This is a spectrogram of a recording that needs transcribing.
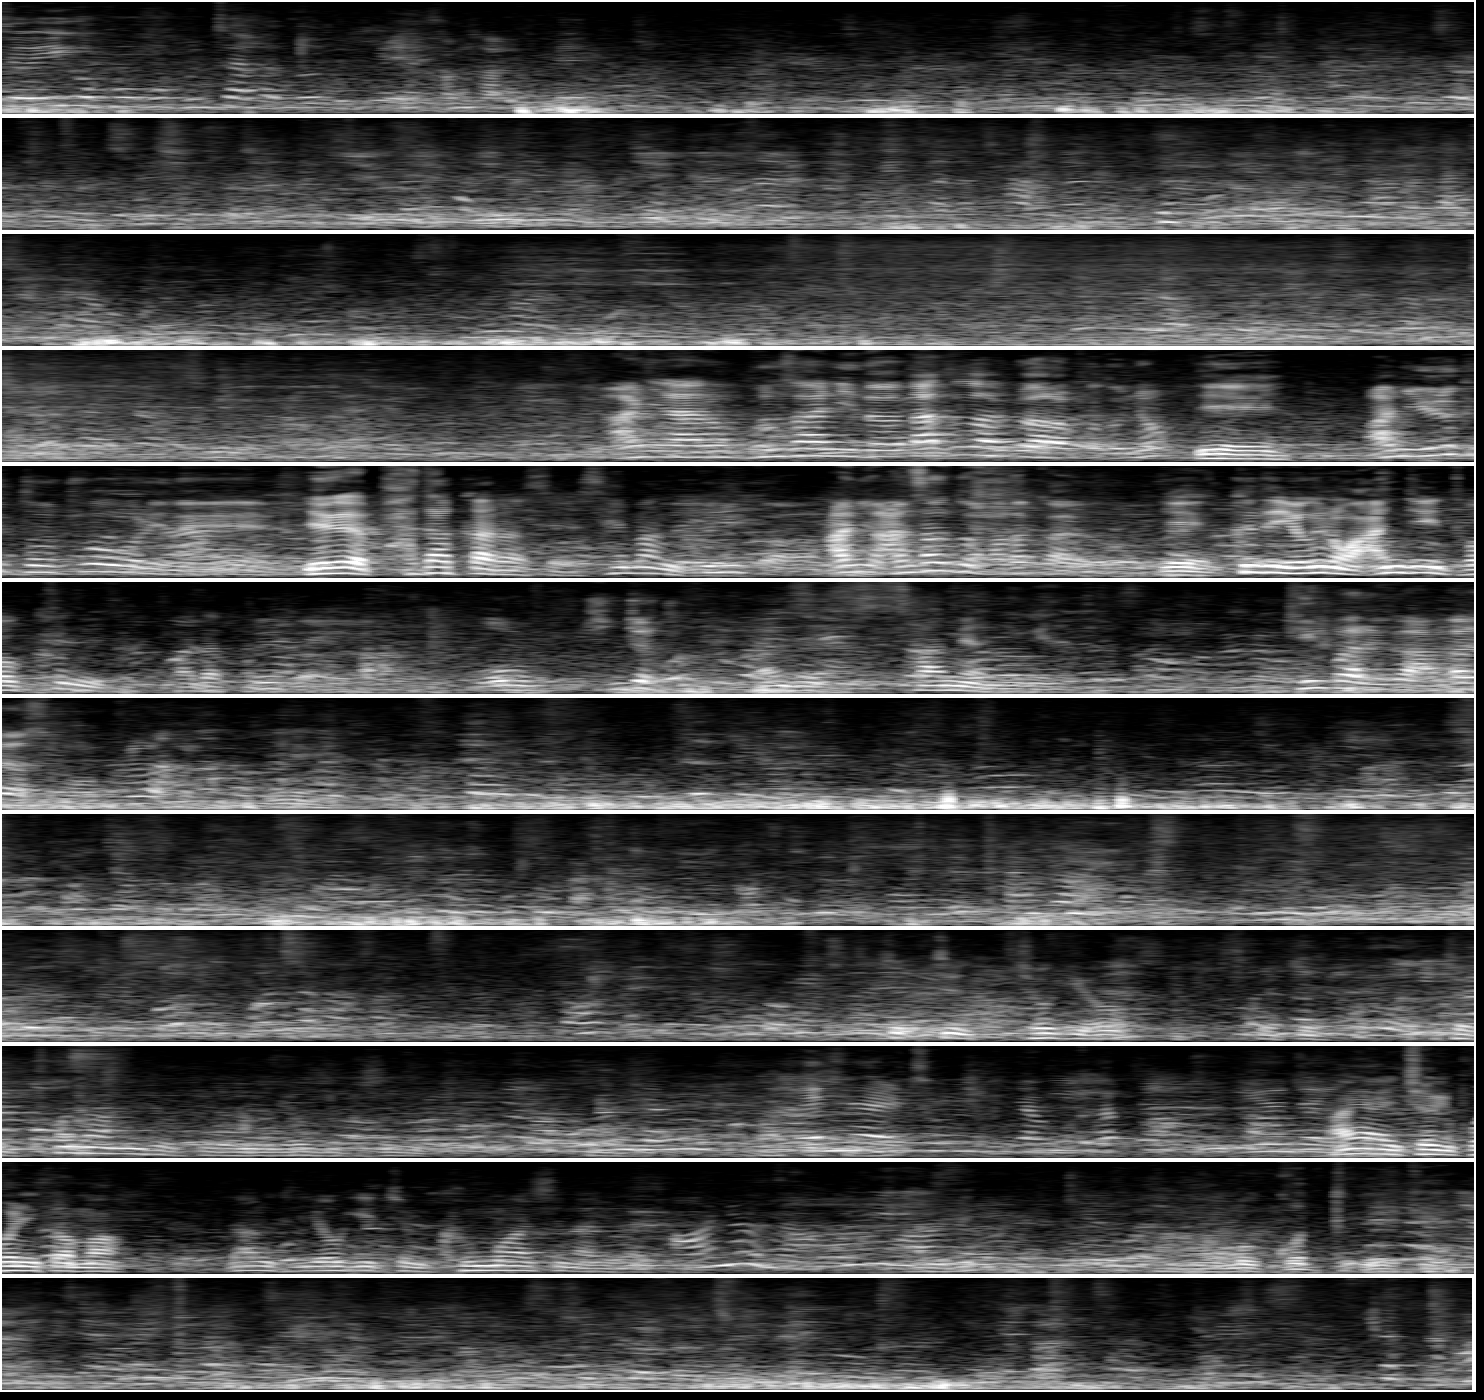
저 이거 보고 문자 하나 넣어드릴게요. 감사합니다. 아니 나는 군산이 더 따뜻할 줄 알았거든요. 예, 아니 이렇게 더 추워버리네. 여기가 바닷가라서요, 새만금. 그러니까 아니 안산도 바닷가요. 예, 근데 여기는 완전히 더큰 바닷가. 그러니까 어우 진짜 춥네. 완전 사면 이게. 긴팔 이거 안 가졌으면 큰일 날 뻔. 예. 저, 저, 저기요. 저, 저, 저 호남도 그러면 여기 무슨. 그, 옛날 전 그냥 가- 위원장이 아니, 아니, 저기 보니까 막, 나는 여기 지금 근무하시나 이거. 아니요 나 아니? 아, 뭐 꽃도 이렇게.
